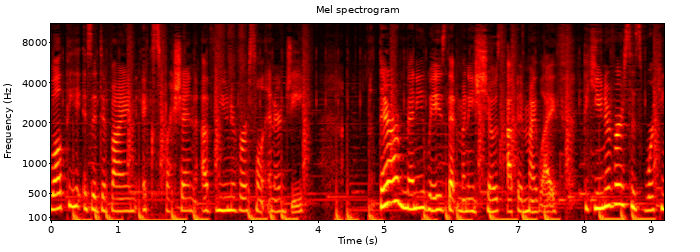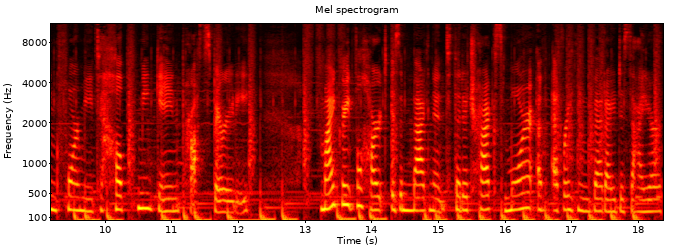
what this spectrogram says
Wealthy is a divine expression of universal energy. There are many ways that money shows up in my life. The universe is working for me to help me gain prosperity. My grateful heart is a magnet that attracts more of everything that I desire.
